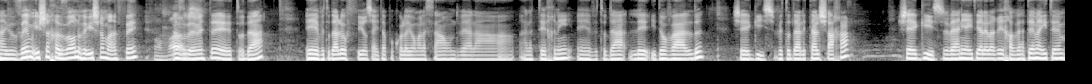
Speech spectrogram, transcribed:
היוזם, איש החזון ואיש המעשה. ממש. אז באמת אה, תודה. אה, ותודה לאופיר שהייתה פה כל היום על הסאונד ועל ה- על הטכני, ותודה לעידו ולד שהגיש, ותודה לטל שחר שהגיש, ואני הייתי הלל אריכה, ואתם הייתם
